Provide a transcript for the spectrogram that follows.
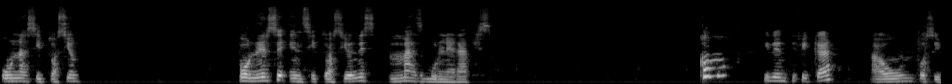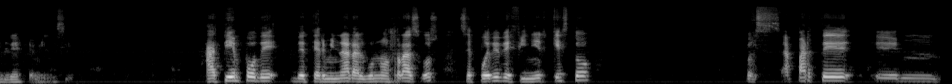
una situación, ponerse en situaciones más vulnerables. ¿Cómo identificar a un posible feminicidio? A tiempo de determinar algunos rasgos, se puede definir que esto, pues aparte, em,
